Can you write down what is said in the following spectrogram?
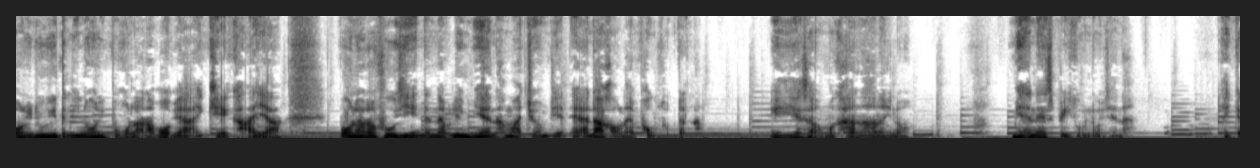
Orido တွေတလီနောတွေပေါ်လာတာပေါ့ဗျာအဲ့ခေခါရပေါ်လာတော့ 4G internet လေးမြန်လာမှကျွန်းပြင်းတယ်အဲ့ဒါခေါင်းလည်းဖုတ်ဆိုတက်လာအေးရဲဆောက်မခံနိုင်နိုင်တော့ မြန်တဲ့ speed ကိုလိုချင်တာအဲ့က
